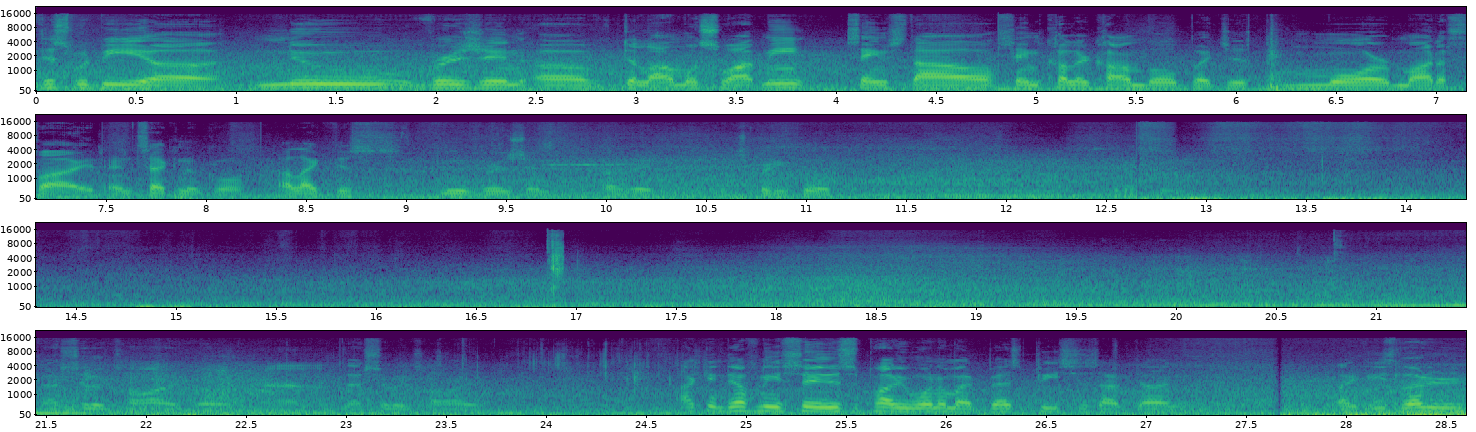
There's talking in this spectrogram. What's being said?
This would be a new version of Del Amo Swap Meet. Same style, same color combo, but just more modified and technical. I like this new version of it. It's pretty cool. That shit looks hard, bro. Yeah. That shit looks hard. I can definitely say this is probably one of my best pieces I've done. Like these letters,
